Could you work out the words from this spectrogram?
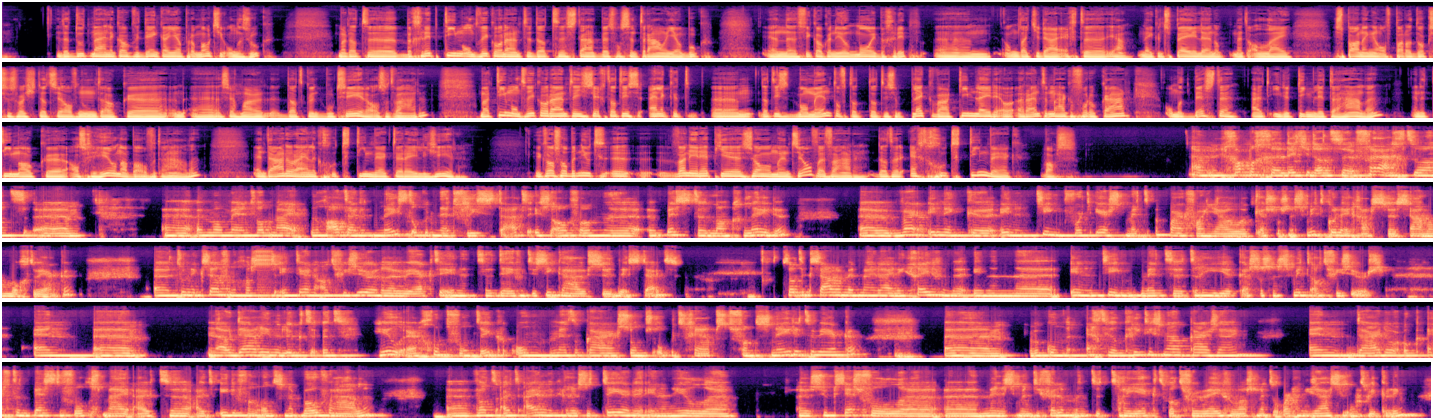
Dat doet me eigenlijk ook weer denken aan jouw promotieonderzoek. Maar dat eh, begrip teamontwikkelruimte, dat eh, staat best wel centraal in jouw boek. En dat vind ik ook een heel mooi begrip. Ehm, omdat je daar echt eh, ja, mee kunt spelen en op, met allerlei spanningen of paradoxen, zoals je dat zelf noemt, ook eh, eh, zeg maar, dat kunt boetseren als het ware. Maar teamontwikkelruimte, je zegt dat is eigenlijk het, ehm, dat is het moment of dat, dat is een plek waar teamleden ruimte maken voor elkaar om het beste uit ieder teamlid te halen. En het team ook eh, als geheel naar boven te halen. En daardoor eigenlijk goed teamwerk te realiseren. Ik was wel benieuwd, eh, wanneer heb je zo'n moment zelf ervaren dat er echt goed teamwerk was? Nou, grappig eh, dat je dat vraagt, want ehm, eh, een moment wat mij nog altijd het meest op het netvlies staat, is al van best lang geleden. Eh, waarin ik eh, in een team voor het eerst met een paar van jouw uh, Kessels en Smit collega's eh, samen mocht werken. Eh, toen ik zelf nog als interne adviseur eh, werkte in het Deventer ziekenhuis destijds. Zat ik samen met mijn leidinggevende in een, in een team met drie Kessels en Smit adviseurs. En uh, nou, daarin lukte het heel erg goed, vond ik, om met elkaar soms op het scherpst van de snede te werken. Uh, we konden echt heel kritisch naar elkaar zijn. En daardoor ook echt het beste volgens mij uit, uh, uit ieder van ons naar boven halen. Uh, wat uiteindelijk resulteerde in een heel uh, succesvol management development traject. Wat verweven was met de organisatieontwikkeling.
